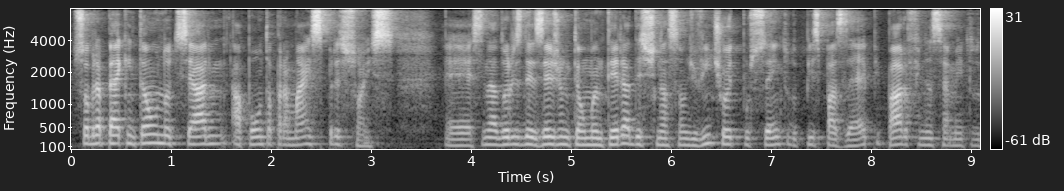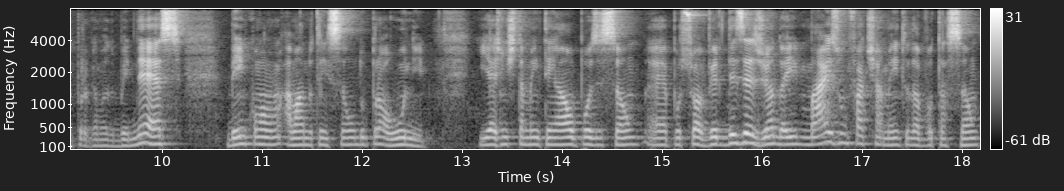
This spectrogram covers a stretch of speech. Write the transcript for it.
Sobre a PEC, então, o noticiário aponta para mais pressões. É, senadores desejam então manter a destinação de 28% do PIS/PASEP para o financiamento do programa do BNDES, bem como a manutenção do ProUni. E a gente também tem a oposição, é, por sua vez, desejando aí mais um fatiamento da votação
